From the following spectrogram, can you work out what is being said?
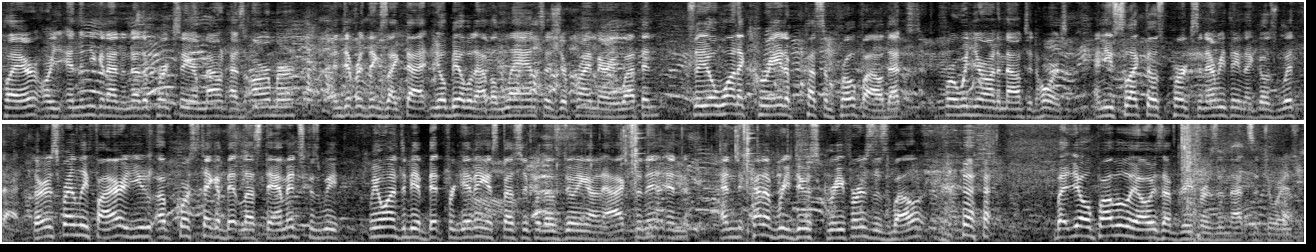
player, or and then you can add another perk so your mount has armor and different things like that. And you'll be able to have a lance as your primary weapon. So you'll want to create a custom profile that's for when you're on a mounted horse, and you select those perks and everything that goes with that. There is friendly fire. You of course take a bit less damage because we we want it to be a bit forgiving, especially for those doing an accident, and and kind of reduce griefers as well. but you'll probably always have griefers in that situation.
